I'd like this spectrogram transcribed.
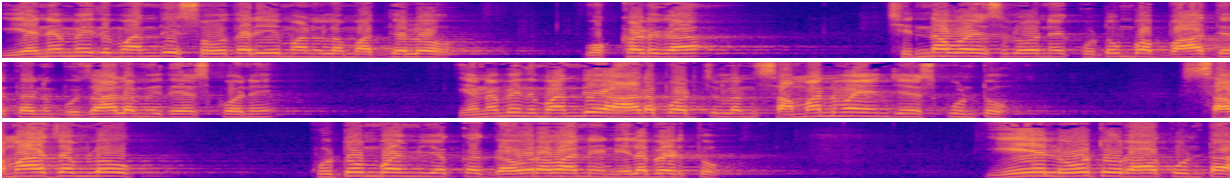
ఎనిమిది మంది సోదరీమణుల మధ్యలో ఒక్కడుగా చిన్న వయసులోనే కుటుంబ బాధ్యతను భుజాల మీద వేసుకొని ఎనిమిది మంది ఆడపడుచులను సమన్వయం చేసుకుంటూ సమాజంలో కుటుంబం యొక్క గౌరవాన్ని నిలబెడుతూ ఏ లోటు రాకుండా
